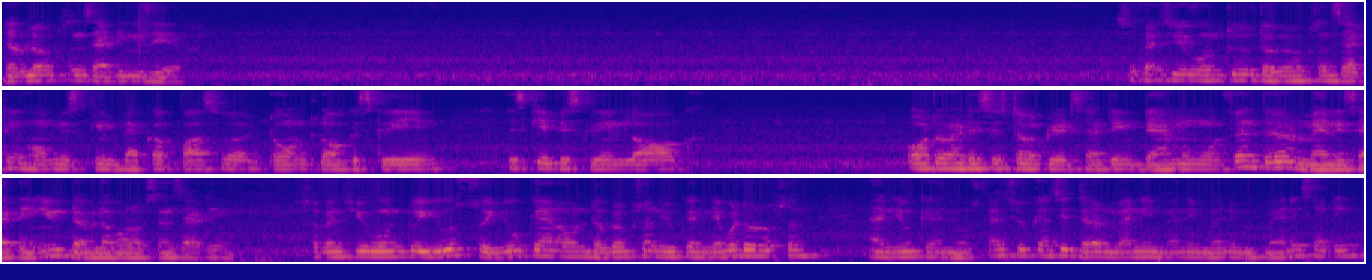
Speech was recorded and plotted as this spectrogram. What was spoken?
developer option setting is here so friends you want to develop some setting home screen backup password don't lock screen skip screen lock automatic system update setting demo mode friends there are many setting in developer option setting. So friends you want to use so you can on developer option you can enable developer option and you can use. Friends you can see there are many many many many setting.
